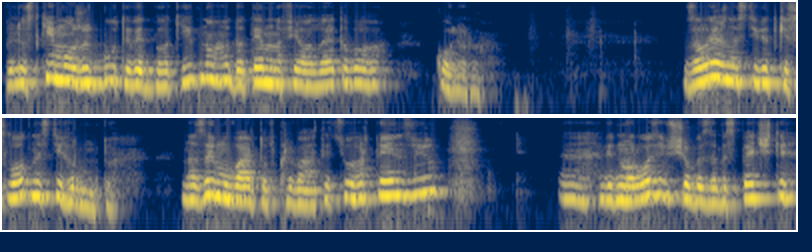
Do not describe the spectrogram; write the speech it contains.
Пелюстки можуть бути від блакитного до темно-фіолетового кольору. В залежності від кислотності ґрунту. На зиму варто вкривати цю гортензію е, від морозів, щоб забезпечити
